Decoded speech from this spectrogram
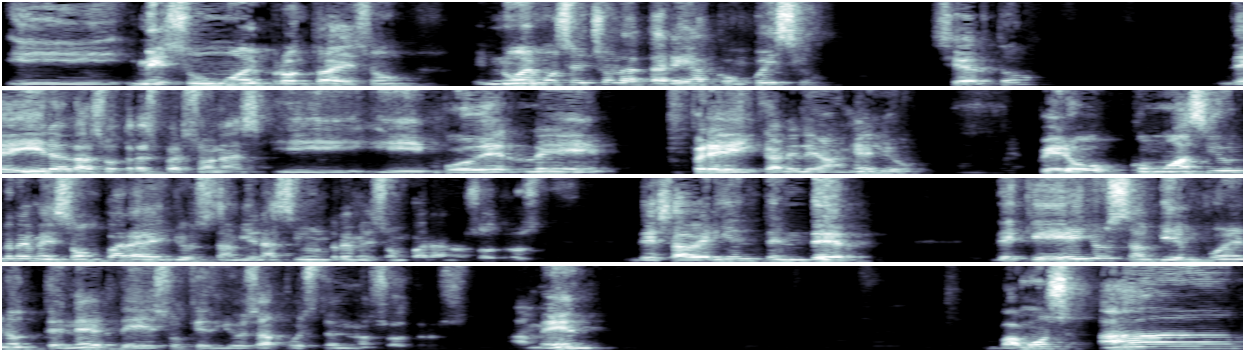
y me sumo de pronto a eso, no hemos hecho la tarea con juicio, ¿cierto? De ir a las otras personas y, y poderle predicar el Evangelio. Pero como ha sido un remesón para ellos, también ha sido un remesón para nosotros de saber y entender de que ellos también pueden obtener de eso que Dios ha puesto en nosotros. Amén. Vamos a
